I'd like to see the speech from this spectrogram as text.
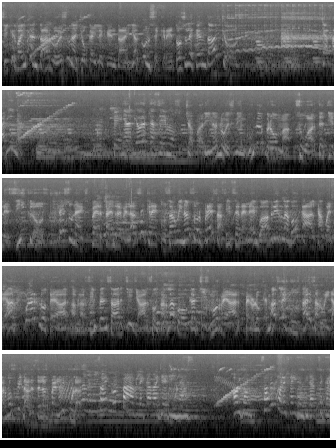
Sí que va a intentarlo. Es una yokai legendaria con secretos legendarios. Chaparina. Genial, ¿y ahora qué hacemos? Chaparina no es ninguna broma. Su arte tiene siglos. Es una experta en revelar secretos, arruinar sorpresas, irse de lengua, abrir la boca, alcahuetear, parlotear, hablar sin pensar, chillar, soltar la boca, chismorrear. Pero lo que más le gusta es arruinar los finales de las películas. Oigan, ¿saben cuál es la identidad secreta?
